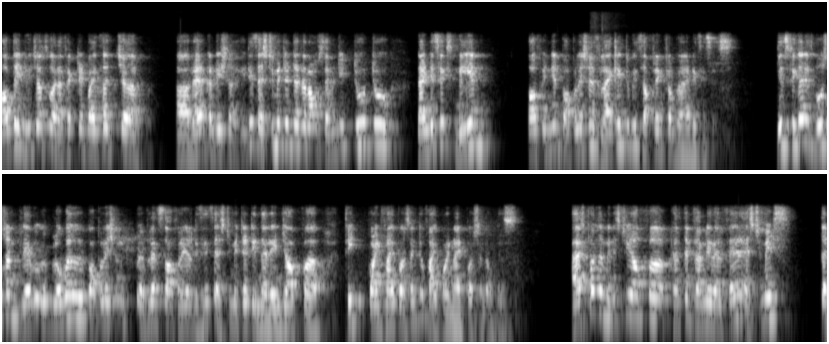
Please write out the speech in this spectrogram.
of the individuals who are affected by such uh, uh, rare condition, it is estimated that around 72 to 96 million of Indian population is likely to be suffering from rare diseases. This figure is based on global population prevalence of rare disease estimated in the range of 3.5% uh, to 5.9% of this. As per the Ministry of uh, Health and Family Welfare, estimates the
